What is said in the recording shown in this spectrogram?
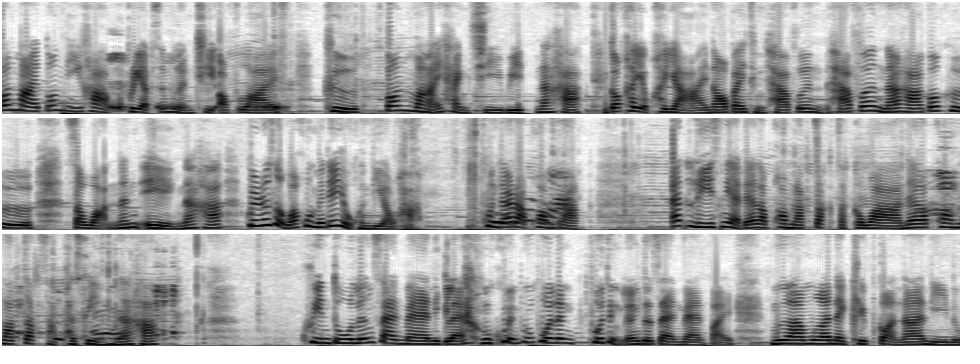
ต้นไม้ต้นนี้ค่ะ เปรียบเสมือน tree of life คือต้นไม้แห่งชีวิตนะคะ ก็ขยับขยายเนาะไปถึง heaven heaven นะคะก็คือสวรรค์นั่นเองนะคะคุณรู้สึกว่าคุณไม่ได้อยู่คนเดียวค่ะ คุณได้รับความรัก at least เนี่ยได้รับความรักจากจักรวาล ได้รับความรักจากสรรพสิ่งนะคะ ควีนดูเรื่องแซนแมนอีกแล้วคุณเพิ่งพูดเรื่องพูดถึงเรื่อง The Sandman ไป เมื่อเมื่อในคลิปก่อนหน้านี้หนู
